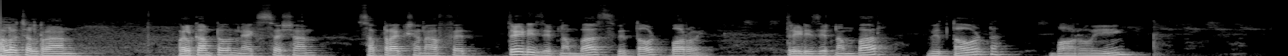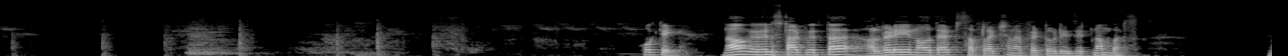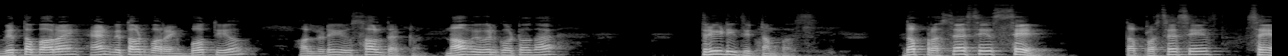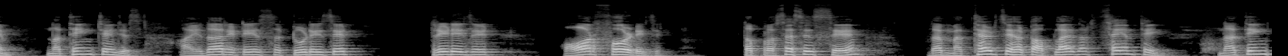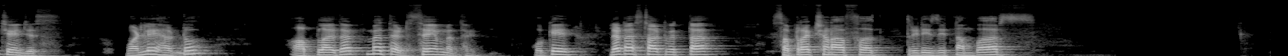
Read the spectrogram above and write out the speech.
Hello children, welcome to next session subtraction of a 3 digit numbers without borrowing. 3 digit number without borrowing. Okay, now we will start with the already know that subtraction of a 2 digit numbers. With the borrowing and without borrowing both you already you solved that one. Now we will go to the 3 digit numbers. The process is same. The process is same. Nothing changes. Either it is 2 digit, 3 digit or 4 digit. The process is same. The methods you have to apply the same thing. Nothing changes. Only have to apply that method, same method. Okay, let us start with the subtraction of uh, three digit numbers.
